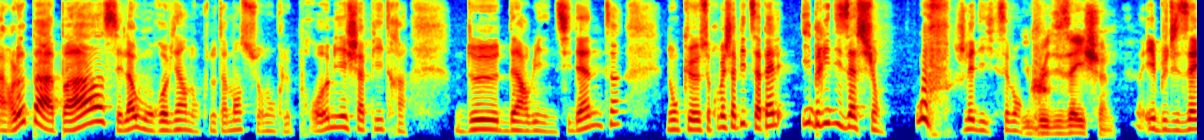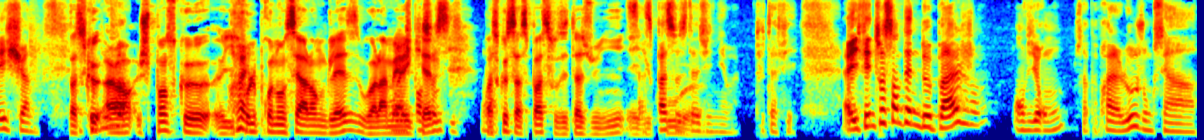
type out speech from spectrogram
Alors le pas à pas, c'est là où on revient donc notamment sur donc le premier chapitre de Darwin Incident. Donc euh, ce premier chapitre s'appelle hybridisation. Ouf, je l'ai dit, c'est bon. Hybridization. Hybridisation. Parce que, que alors, je pense qu'il il faut Ouais. le prononcer à l'anglaise ou à l'américaine, parce que ça se passe aux États-Unis. Ça se passe coup, aux euh, États-Unis, ouais, tout à fait. Euh, il fait une soixantaine de pages. environ, c'est à peu près à la louche, donc c'est un,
